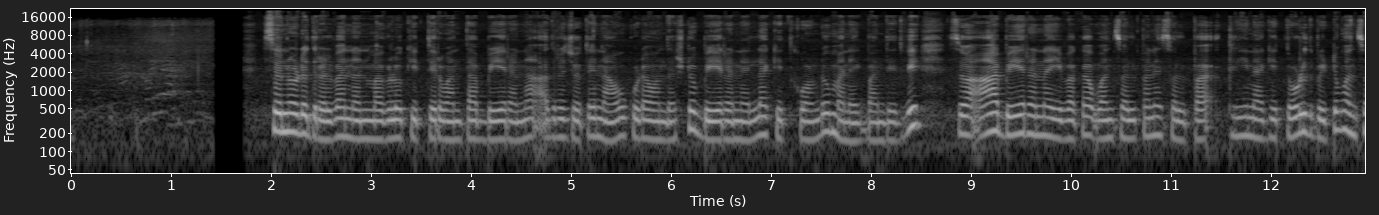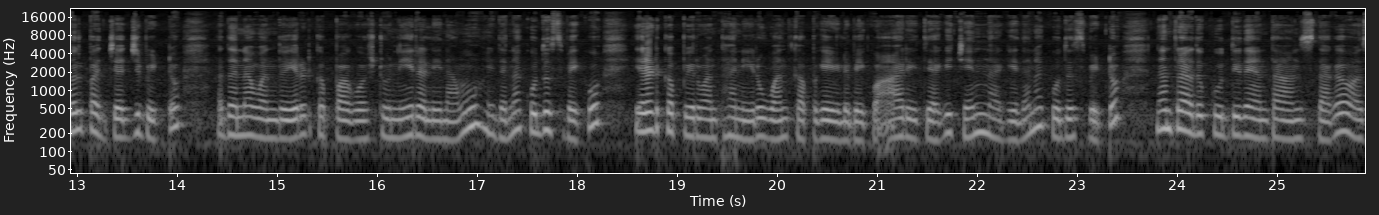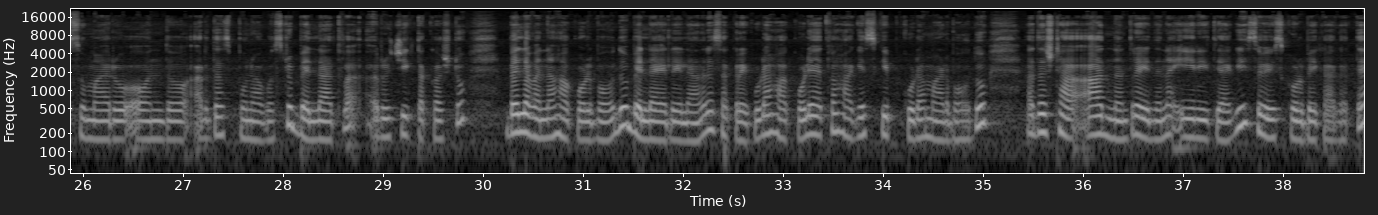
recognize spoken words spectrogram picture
so ನೋಡಿದ್ರಲ್ವ ನನ್ನ ಮಗಳು ಕಿತ್ತಿರುವಂಥ ಬೇರನ್ನು, ಅದರ ಜೊತೆ ನಾವು ಕೂಡ ಒಂದಷ್ಟು ಬೇರನ್ನೆಲ್ಲ ಕಿತ್ಕೊಂಡು ಮನೆಗೆ ಬಂದಿದ್ವಿ. ಸೊ ಆ ಬೇರನ್ನು ಇವಾಗ ಒಂದು ಸ್ವಲ್ಪನೇ ಸ್ವಲ್ಪ ಕ್ಲೀನಾಗಿ ತೊಳೆದ್ಬಿಟ್ಟು, ಒಂದು ಸ್ವಲ್ಪ ಜಜ್ಜಿಬಿಟ್ಟು, ಅದನ್ನು ಒಂದು ಎರಡು ಕಪ್ ಆಗುವಷ್ಟು ನೀರಲ್ಲಿ ನಾವು ಇದನ್ನು ಕುದಿಸ್ಬೇಕು. ಎರಡು ಕಪ್ ಇರುವಂತಹ ನೀರು ಒಂದು ಕಪ್ಗೆ ಇಳಬೇಕು. ಆ ರೀತಿಯಾಗಿ ಚೆನ್ನಾಗಿ ಇದನ್ನು ಕುದಿಸ್ಬಿಟ್ಟು, ನಂತರ ಅದು ಕುದ್ದಿದೆ ಅಂತ ಅನಿಸಿದಾಗ ಸುಮಾರು ಒಂದು ಅರ್ಧ ಸ್ಪೂನ್ ಆಗುವಷ್ಟು ಬೆಲ್ಲ ಅಥವಾ ರುಚಿಗೆ ತಕ್ಕಷ್ಟು ಬೆಲ್ಲವನ್ನು ಹಾಕ್ಕೊಳ್ಬಹುದು ಬೆಲ್ಲ ಇರಲಿಲ್ಲ ಅಂದರೆ ಸಕ್ಕರೆ ಕೂಡ ಹಾಕ್ಕೊಳ್ಳಿ ಅಥವಾ ಹಾಗೆ ಸ್ಕಿಪ್ ಕೂಡ ಮಾಡಬಹುದು. ಅದಷ್ಟು ಆದ ನಂತರ ಇದನ್ನು ಈ ರೀತಿಯಾಗಿ ಸೇವಿಸ್ಕೊಳ್ಬೇಕಾಗತ್ತೆ.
